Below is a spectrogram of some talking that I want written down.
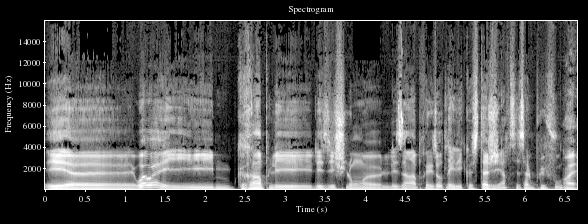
Et euh, ouais, ouais, il grimpe les, les échelons euh, les uns après les autres. Là, il est que stagiaire, c'est ça le plus fou. Ouais.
